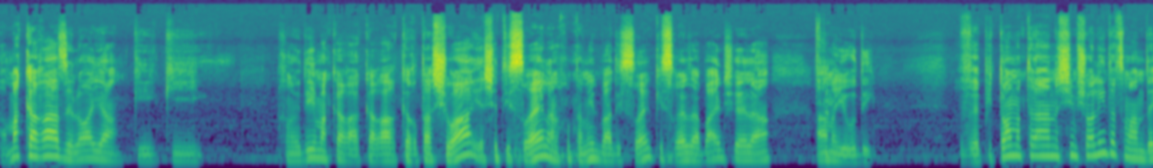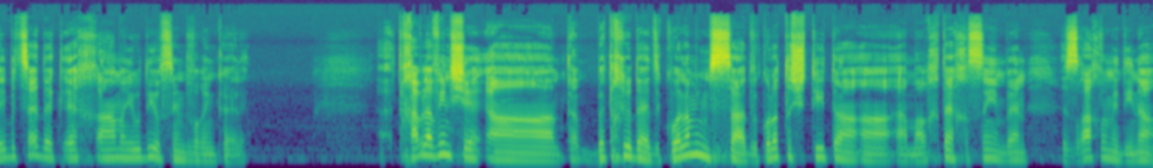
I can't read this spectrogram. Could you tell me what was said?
המה קרה זה לא היה, כי, כי אנחנו יודעים מה קרה. קרה. קרתה שואה, יש את ישראל, אנחנו תמיד בעד ישראל, כי ישראל זה הבית של העם היהודי. ופתאום אתה, אנשים שואלים את עצמם, די בצדק, איך העם היהודי עושים דברים כאלה. אתה חייב להבין שאתה בטח יודע את זה, כל הממסד וכל התשתית, המערכת היחסים בין אזרח ומדינה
